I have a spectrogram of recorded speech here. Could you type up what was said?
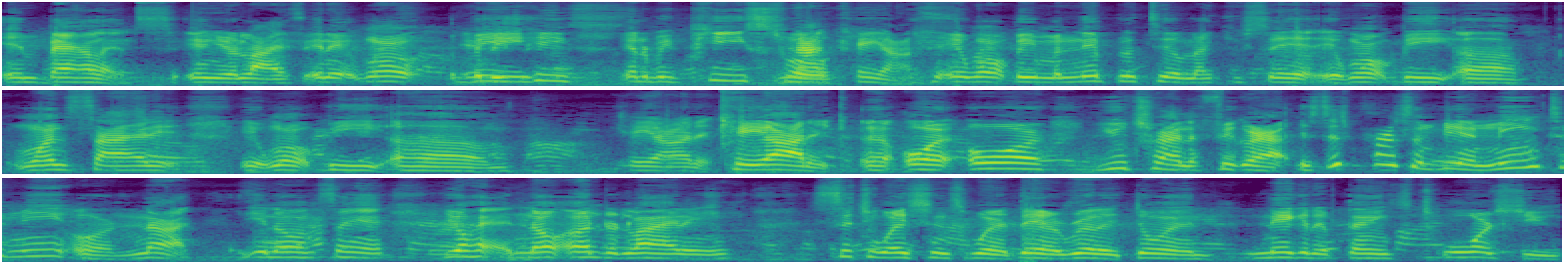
in balance in your life and it won't It'll be peace. it'll be peaceful Not chaos. it won't be manipulative like you said it won't be uh one-sided it won't be um Chaotic. chaotic uh, or or you trying to figure out is this person being mean to me or not you know what i'm saying you don't have no underlining situations where they're really doing negative things towards you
